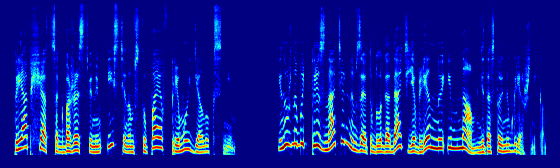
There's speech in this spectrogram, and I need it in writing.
— приобщаться к божественным истинам, вступая в прямой диалог с Ним. И нужно быть признательным за эту благодать, явленную им нам, недостойным грешникам.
